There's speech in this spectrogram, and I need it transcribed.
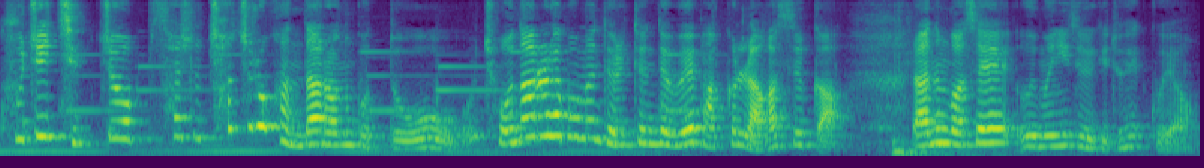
굳이 직접 사실 찾으러 간다라는 것도 전화를 해보면 될 텐데 왜 밖을 나갔을까? 라는 것에 의문이 들기도 했고요.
